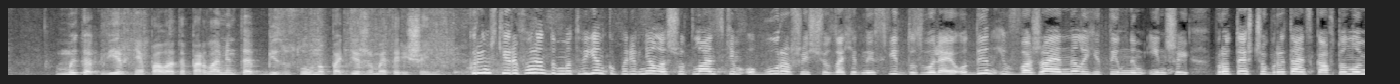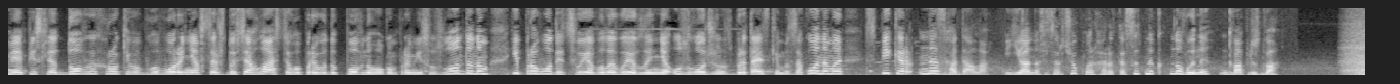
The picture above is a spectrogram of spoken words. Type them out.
мы, как Верхняя палата парламента, безусловно поддержим это решение. Кримський референдум Матвієнко порівняла з шотландським, обурившись, що західний світ дозволяє один і вважає нелегітимним інший. Про те, що британська автономія після довгих років обговорення все ж досягла з цього приводу повного компромісу з Лондоном і проводить своє волевиявлення узгоджено з британськими законами, спікер не згадала. Яна Сесарчук, Маргарита Ситник. Новини 2+,2.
